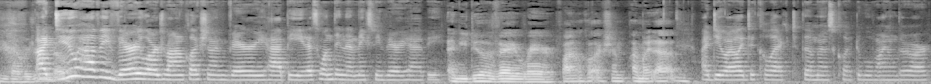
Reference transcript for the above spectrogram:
you've ever I of. do have a very large vinyl collection. I'm very happy. That's one thing that makes me very happy. And you do have a very rare vinyl collection, I might add. I do. I like to collect the most collectible vinyl there are.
